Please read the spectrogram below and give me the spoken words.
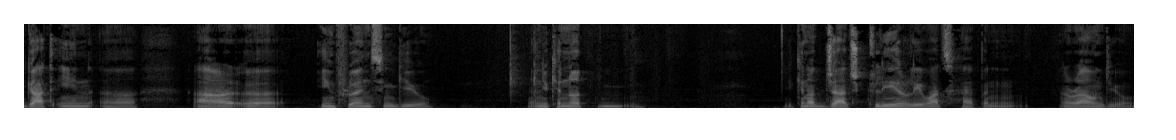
got in uh, are uh, influencing you and you cannot you cannot judge clearly what's happening around you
